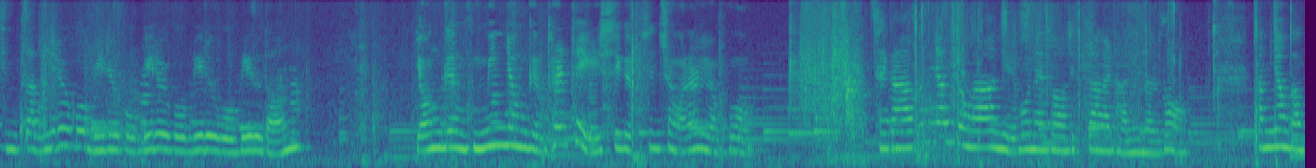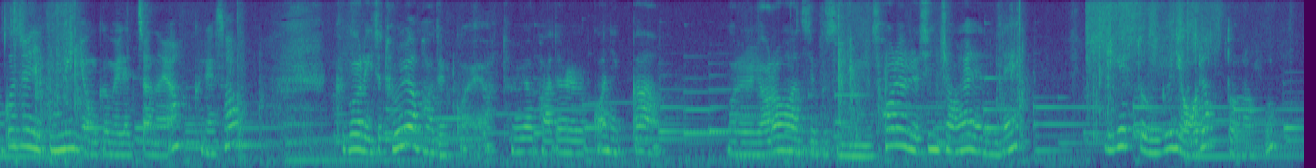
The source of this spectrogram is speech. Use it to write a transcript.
진짜 미루고 미루고 미루고 미루고 미루던 연금, 국민연금 탈퇴 일시금 신청을 하려고 제가 3년 동안 일본에서 직장을 다니면서 3년간 꾸준히 국민연금을 냈잖아요. 그래서 그걸 이제 돌려받을 거예요. 돌려받을 거니까 뭐를 여러 가지 무슨 서류를 신청을 해야 되는데 이게 또 은근히 어렵더라고.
